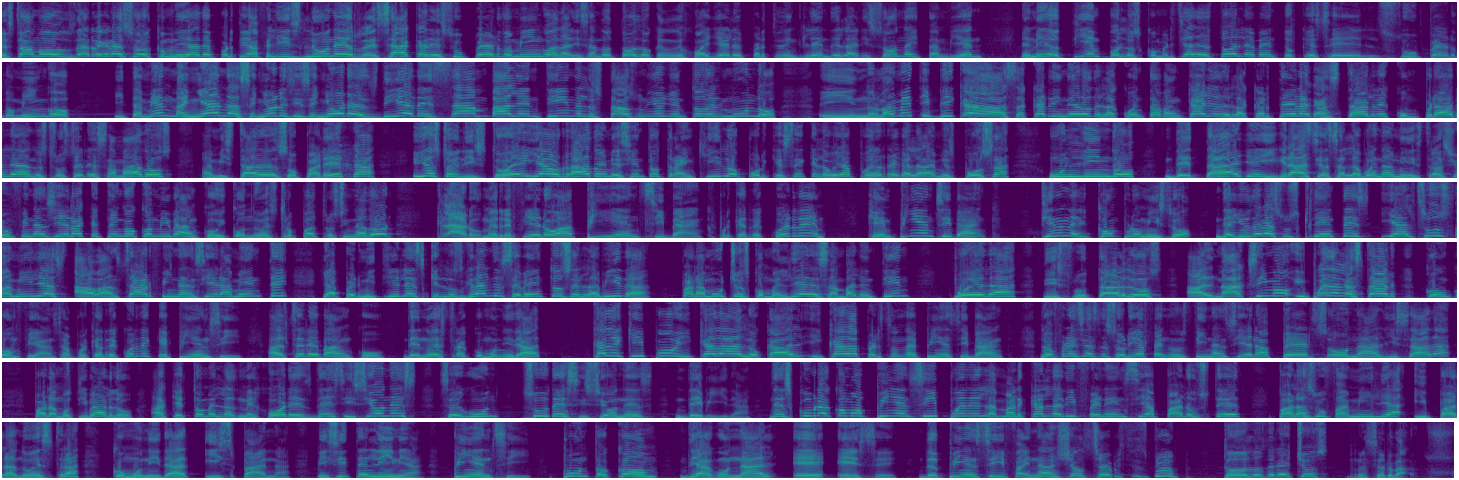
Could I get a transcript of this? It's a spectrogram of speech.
Estamos de regreso Comunidad Deportiva. Feliz lunes, resaca de Super Domingo, analizando todo lo que nos dejó ayer el partido en Glendale, Arizona, y también el medio tiempo, los comerciales, todo el evento que es el Super Domingo. Y también mañana, señores y señoras, día de San Valentín en los Estados Unidos y en todo el mundo. Y normalmente implica sacar dinero de la cuenta bancaria, de la cartera, gastarle, comprarle a nuestros seres amados, amistades o pareja. Y yo estoy listo, ¿eh? ahorrado y me siento tranquilo porque sé que le voy a poder regalar a mi esposa un lindo detalle y gracias a la buena administración financiera que tengo con mi banco y con nuestro patrocinador, claro, me refiero a PNC Bank, porque recuerde que en PNC Bank tienen el compromiso de ayudar a sus clientes y a sus familias a avanzar financieramente y a permitirles que los grandes eventos en la vida, para muchos como el Día de San Valentín, pueda disfrutarlos al máximo y pueda gastar con confianza. Porque recuerde que PNC, al ser el banco de nuestra comunidad, cada equipo y cada local y cada persona de PNC Bank le ofrece asesoría fin- financiera personalizada para motivarlo a que tome las mejores decisiones según sus decisiones de vida. Descubra cómo PNC puede marcar la diferencia para usted, para su familia y para nuestra comunidad hispana. Visite en línea pnc.com diagonal ES. The PNC Financial Services Group. Todos los derechos reservados.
